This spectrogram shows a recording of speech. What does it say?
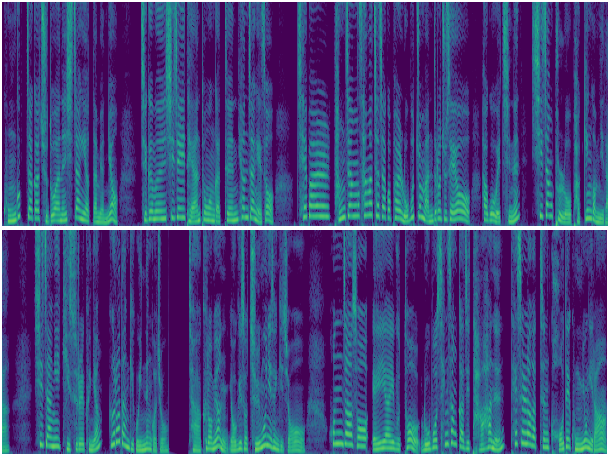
공급자가 주도하는 시장이었다면요. 지금은 CJ 대한통운 같은 현장에서 제발 당장 상하차 작업할 로봇 좀 만들어주세요 하고 외치는 시장풀로 바뀐 겁니다. 시장이 기술을 그냥 끌어당기고 있는 거죠. 자, 그러면 여기서 질문이 생기죠. 혼자서 AI부터 로봇 생산까지 다 하는 테슬라 같은 거대 공룡이랑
